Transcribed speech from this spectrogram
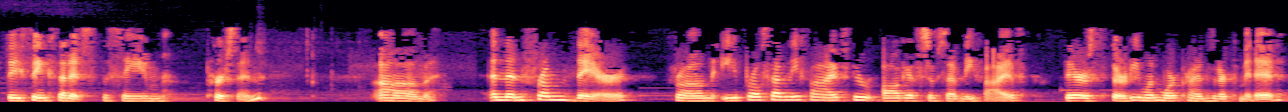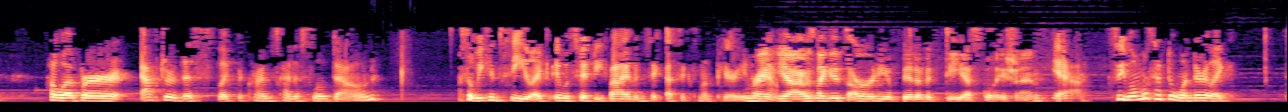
they think that it's the same person. Um, and then from there, from April 75 through August of 75, there's 31 more crimes that are committed. However, after this, like the crimes kind of slowed down. So we can see, like, it was 55 in six, a six month period. Right, Now- yeah, I was like, it's already a bit of a de escalation. Yeah. So you almost have to wonder, like,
